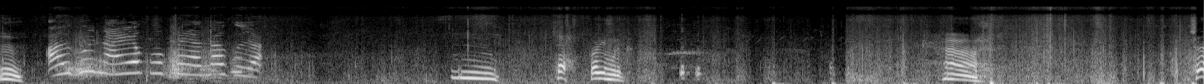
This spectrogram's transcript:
ம். அது நிறைய ம் சே ஆ சே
